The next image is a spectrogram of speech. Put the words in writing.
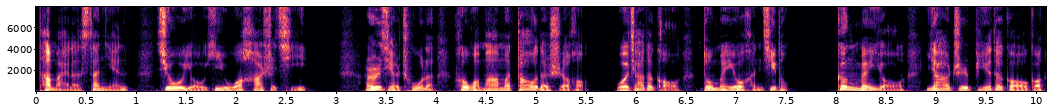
他买了三年就有一窝哈士奇，而且除了和我妈妈到的时候，我家的狗都没有很激动。更没有压制别的狗狗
